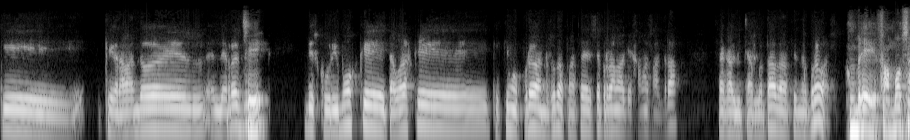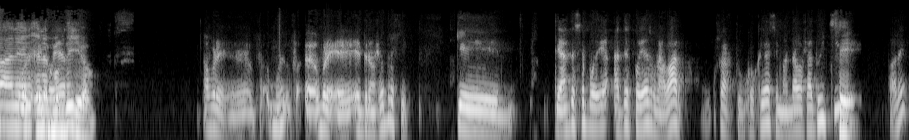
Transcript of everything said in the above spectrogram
Que, que grabando el, el de Red Sí, descubrimos que, ¿te acuerdas que, que hicimos pruebas nosotros para hacer ese programa que jamás saldrá? Saca el charlotada haciendo pruebas. hombre, famosa en el, Pues, en el mundillo. Hombre, eh, muy- eh, hombre, eh, entre nosotros sí. Que, que antes se podía, antes podías grabar. O sea, tú cogías y mandabas a Twitch, Sí, ¿vale?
